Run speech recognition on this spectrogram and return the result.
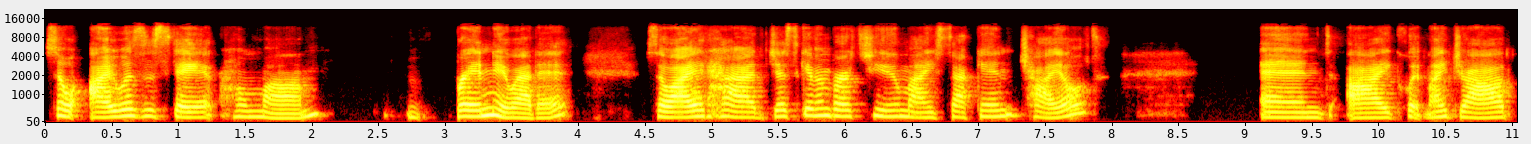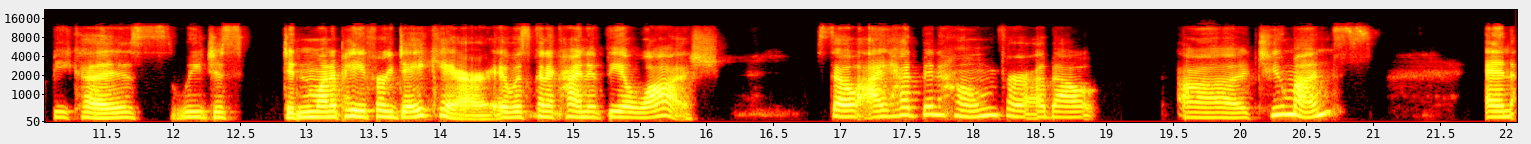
so I was a stay at home mom, brand new at it. So I had had just given birth to my second child. And I quit my job because we just didn't want to pay for daycare. It was going to kind of be a wash. So I had been home for about uh, two months and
